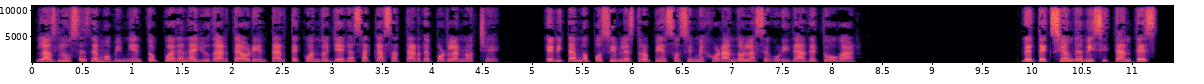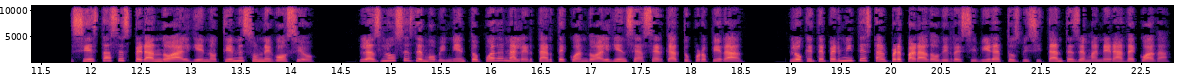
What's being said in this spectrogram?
Las luces de movimiento pueden ayudarte a orientarte cuando llegas a casa tarde por la noche evitando posibles tropiezos y mejorando la seguridad de tu hogar. Detección de visitantes. Si estás esperando a alguien o tienes un negocio, las luces de movimiento pueden alertarte cuando alguien se acerca a tu propiedad, lo que te permite estar preparado y recibir a tus visitantes de manera adecuada.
